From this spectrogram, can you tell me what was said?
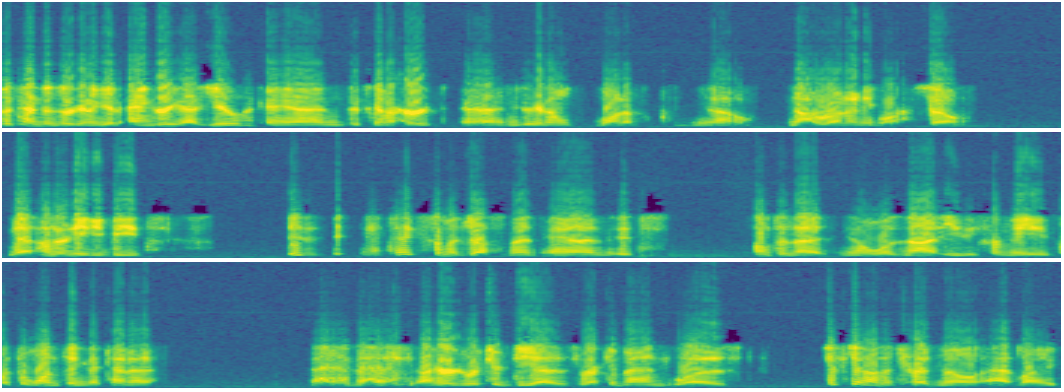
the tendons are going to get angry at you, and it's going to hurt, and you're going to want to you know not run anymore. So that 180 beats, it, it, it takes some adjustment, and it's something that you know was not easy for me. But the one thing that kind of that I heard Richard Diaz recommend was just get on the treadmill at like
